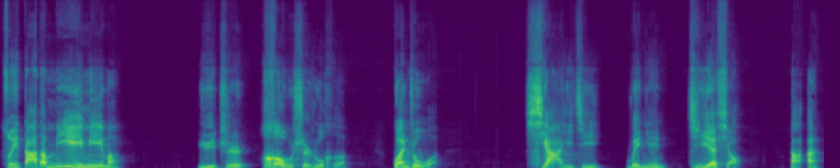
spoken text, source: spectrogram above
最大的秘密吗？欲知后事如何，关注我，下一集为您揭晓答案。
